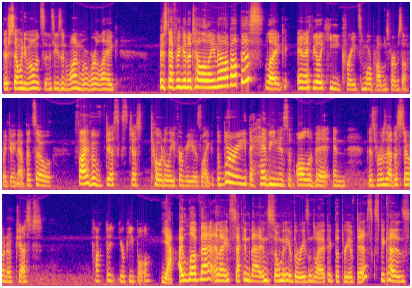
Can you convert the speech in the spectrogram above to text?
there's so many moments in season one where we're like. Is Stefan gonna tell Elena about this? Like, and I feel like he creates more problems for himself by doing that. But so, five of discs just totally for me is like the worry, the heaviness of all of it, and this Rosetta Stone of just talk to your people. Yeah, I love that, and I second that in so many of the reasons why I picked the three of discs. Because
